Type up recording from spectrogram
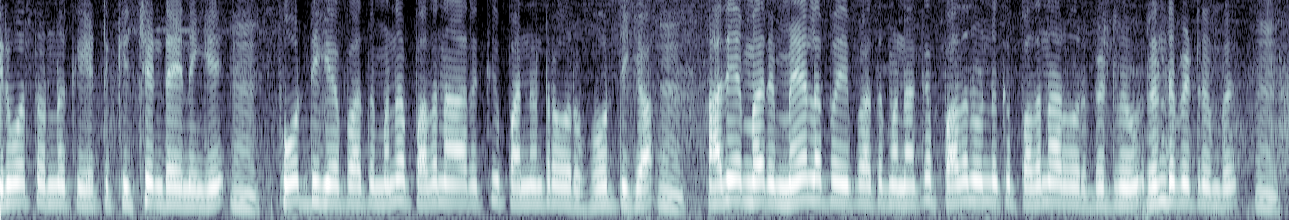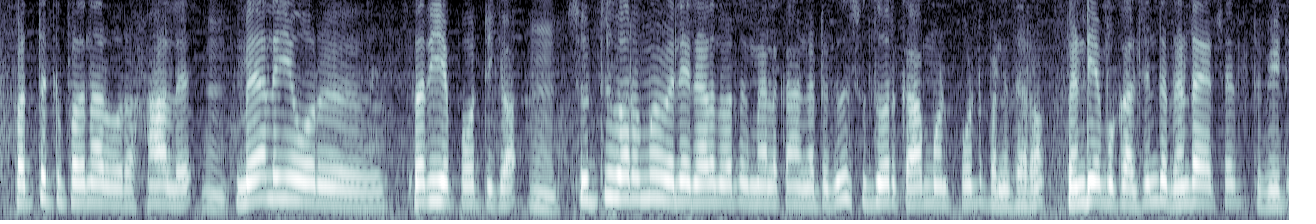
இருபத்தொன்னுக்கு எட்டு கிச்சன் டைனிங்கு. போர்ட்டிகோ பார்த்தோம்னா பதினாறுக்கு பன்னெண்டரை ஒரு போர்ட்டிகோ அதே மாதிரி மேலே போய் பார்த்தோம்னாக்கா பதினொன்றுக்கு பதினாறு ஒரு பெட்ரூம் ரெண்டு பெட்ரூம். பத்துக்கு பதினாறு ஒரு ஹாலு மேலேயும் ஒரு பெரிய போர்ட்டிகோ ம். சுற்றி வரமும் வெளியே நடந்து வரதுக்கு மேலே காங்கிட்டு இருக்குது. சுற்றி ஒரு காம்பவுண்ட் போட்டு பண்ணி தரோம். ரெண்டே முக்கால் சென்ட் ரெண்டாயிரம் சென்ட் வீடு.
